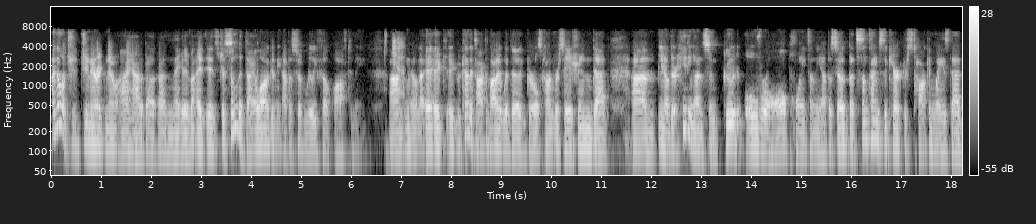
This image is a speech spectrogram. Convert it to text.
I know a g- generic note I had about uh, negative. I, it's just some of the dialogue in the episode really felt off to me. Um, yeah. You know, it, it, it, we kind of talked about it with the girls' conversation that, um, you know, they're hitting on some good overall points on the episode, but sometimes the characters talk in ways that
